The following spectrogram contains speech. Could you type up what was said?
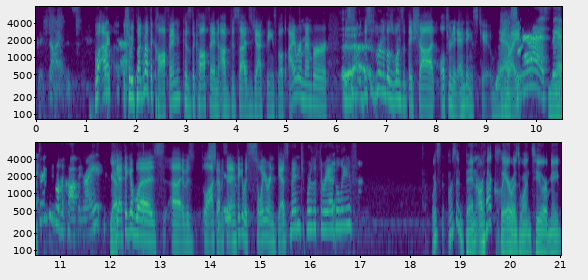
Good times. Well, I- But, should we talk about the coffin? Because the coffin, uh, besides Jack being spelled, I remember this is this is one of those ones that they shot alternate endings to, Yes. right? Yes, they Yeah. had three people in the coffin, right? Yep. Yeah, I think it was uh, it was Locke, obviously, and I think it was Sawyer and Desmond were the three, I believe. Was wasn't Ben or I thought Claire was one too, or maybe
